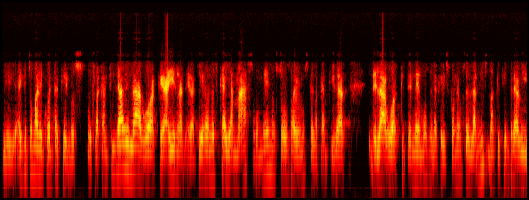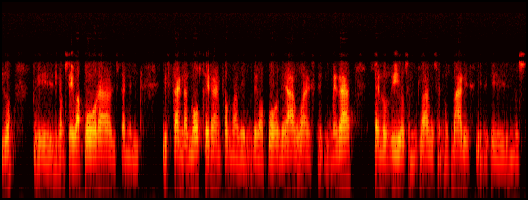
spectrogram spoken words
Hay que tomar en cuenta que los, pues la cantidad del agua que hay en la tierra no es que haya más o menos, todos sabemos que la cantidad del agua que tenemos, de la que disponemos, es la misma que siempre ha habido, eh, digamos, se evapora, está en el está en la atmósfera en forma de, vapor de agua, este, de humedad, está en los ríos, en los lagos, en los mares, en, los,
